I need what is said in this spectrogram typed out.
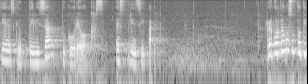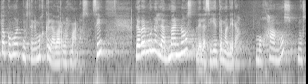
tienes que utilizar tu cubrebocas, es principal. Recordemos un poquito cómo nos tenemos que lavar las manos, ¿sí? Lavémonos las manos de la siguiente manera, mojamos, nos,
